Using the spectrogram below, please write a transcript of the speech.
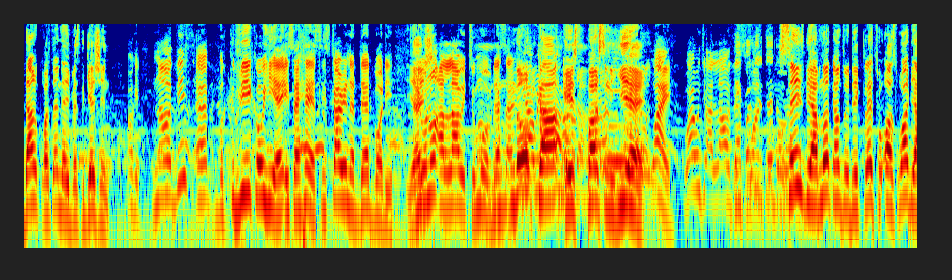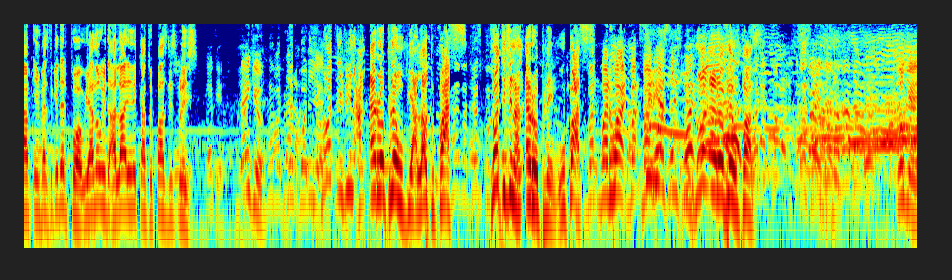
done concerning the investigation. Okay. Now this uh, vehicle here is a hearse. It's carrying a dead body. Yes. You will not allow it to move. That's no car is passing here. Why? Why won't you allow this one? Since they have not come to declare to us what they have investigated for, we are not going to allow any car to pass this place. Okay. Thank you. Not even an aeroplane will be allowed to pass. Not even an aeroplane will pass. But, but what? But, but Seriously, what, what, no aeroplane will pass. Okay.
